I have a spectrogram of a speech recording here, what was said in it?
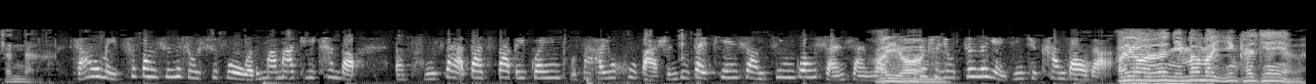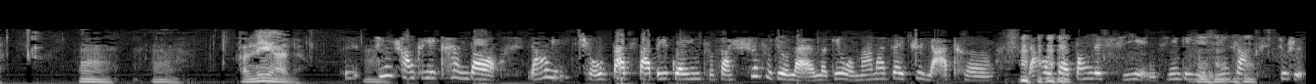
真的。然后每次放生的时候，师傅，我的妈妈可以看到，呃，菩萨、大慈大悲观音菩萨还有护法神就在天上金光闪闪的，哎呦就是用睁着眼睛去看到的。哎呦，那你妈妈已经开天眼了，嗯嗯，很厉害的。呃经常可以看到，然后求大慈大悲观音菩萨，师傅就来了，给我妈妈在治牙疼，然后再帮着洗眼睛，给眼睛上 就是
